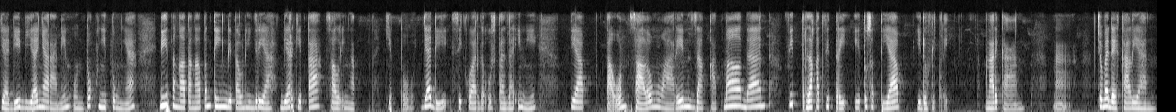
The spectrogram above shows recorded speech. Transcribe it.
Jadi dia nyaranin untuk ngitungnya di tanggal-tanggal penting di tahun hijriah biar kita selalu ingat gitu. Jadi si keluarga ustazah ini tiap tahun selalu ngeluarin zakat mal dan fitri, zakat fitri itu setiap Idul Fitri. Menarik kan? Nah, coba deh kalian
